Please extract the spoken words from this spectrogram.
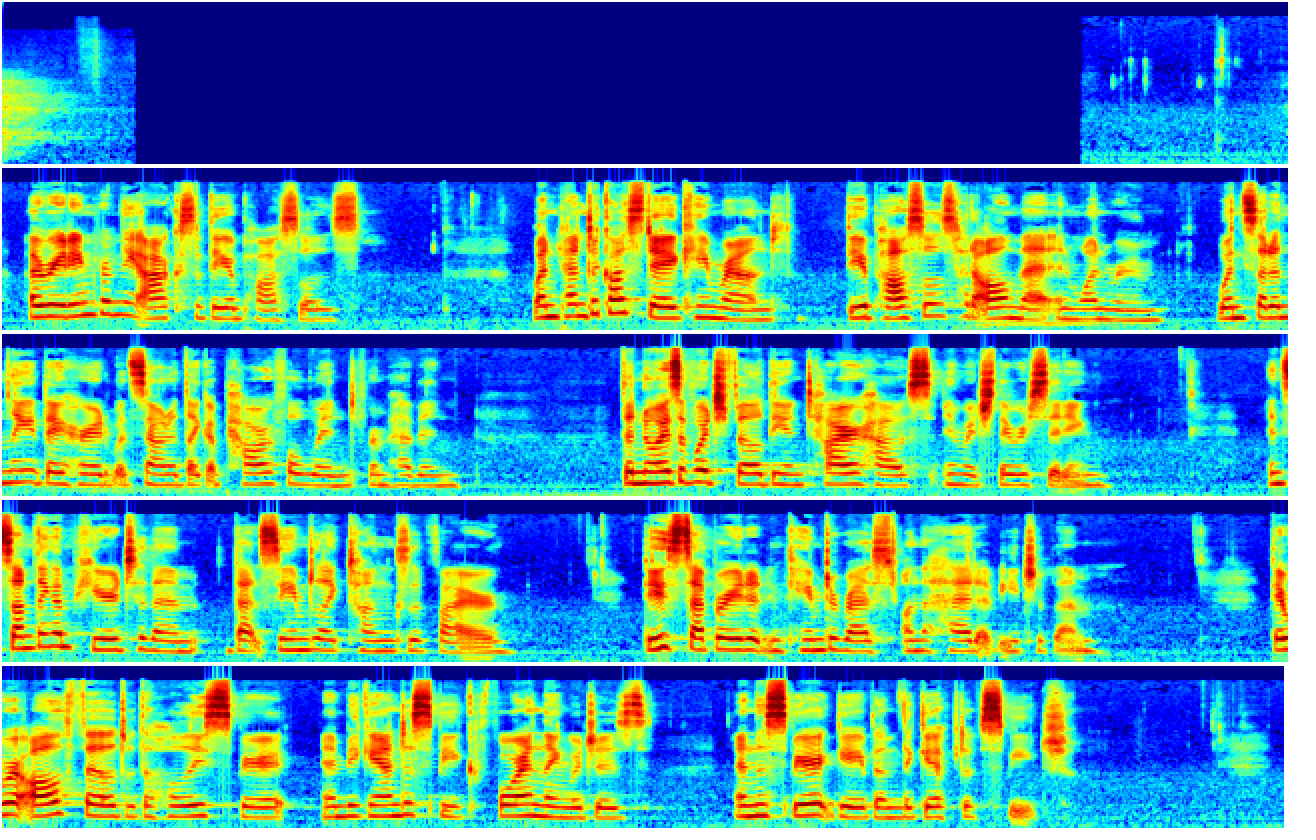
A reading from the Acts of the Apostles. When Pentecost Day came round, the apostles had all met in one room, when suddenly they heard what sounded like a powerful wind from heaven, the noise of which filled the entire house in which they were sitting. And something appeared to them that seemed like tongues of fire. These separated and came to rest on the head of each of them. They were all filled with the Holy Spirit and began to speak foreign languages, and the Spirit gave them the gift of speech.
